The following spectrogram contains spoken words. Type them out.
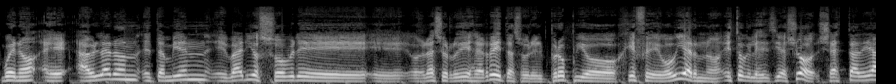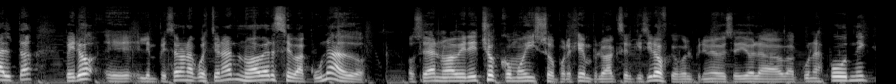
Bueno, eh, hablaron eh, también eh, varios sobre eh, Horacio Rodríguez Larreta, sobre el propio jefe de gobierno. Esto que les decía yo, ya está de alta, pero eh, le empezaron a cuestionar no haberse vacunado. O sea, no haber hecho como hizo, por ejemplo, Axel Kicillof, que fue el primero que se dio la vacuna Sputnik,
